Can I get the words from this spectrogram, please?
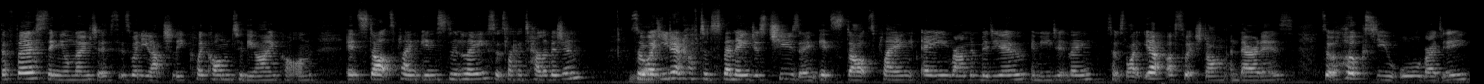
the first thing you'll notice is when you actually click onto the icon, it starts playing instantly. So it's like a television. So Right. you don't have to spend ages choosing. It starts playing a random video immediately. So it's like, yeah, I've switched on and there it is. So it hooks you already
